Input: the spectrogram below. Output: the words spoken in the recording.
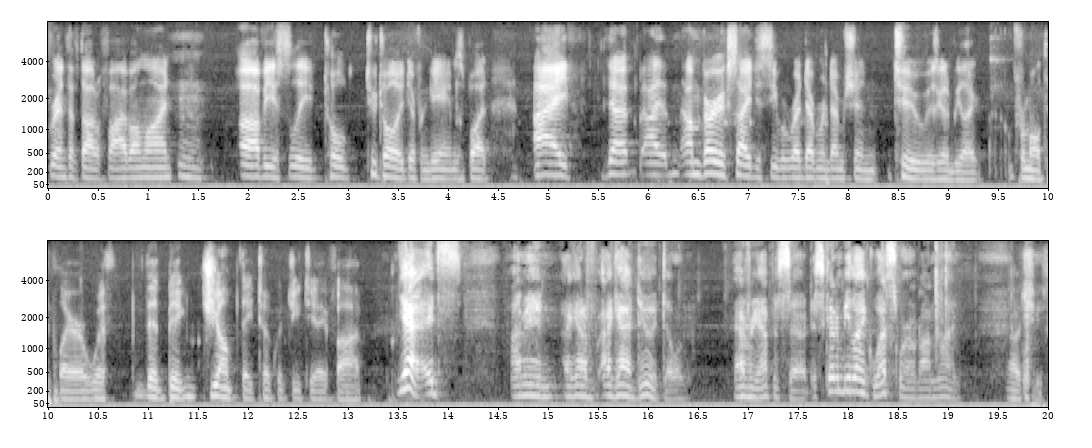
Grand Theft Auto 5 online. Obviously, told two totally different games, but I that I, I'm very excited to see what Red Dead Redemption 2 is going to be like for multiplayer with the big jump they took with GTA 5. Yeah, it's. I mean, I gotta I gotta do it, Dylan. Every episode, it's gonna be like Westworld Online. Oh Jesus!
